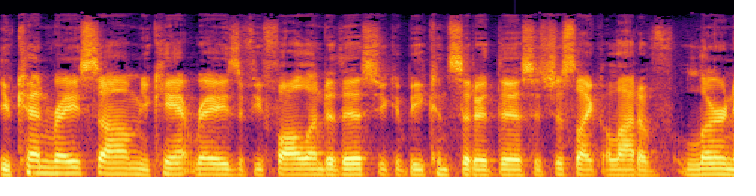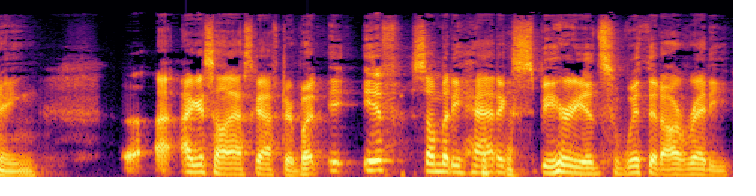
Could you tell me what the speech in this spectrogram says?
you can raise some, you can't raise. If you fall under this, you could be considered this. It's just like a lot of learning. I guess I'll ask after. But if somebody had experience with it already,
